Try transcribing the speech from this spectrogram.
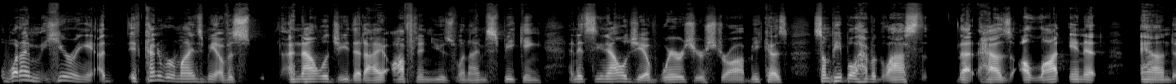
What I'm hearing, uh, it kind of reminds me of a analogy that I often use when I'm speaking, and it's the analogy of where's your straw? Because some people have a glass that has a lot in it, and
